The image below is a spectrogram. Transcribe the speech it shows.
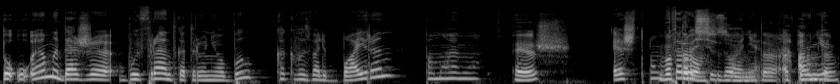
то у Эммы даже бойфренд, который у нее был, как его звали, Байрон, по-моему. Эш. Эш, это, по-моему, во втором сезоне. сезоне да. А, втором, а да.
